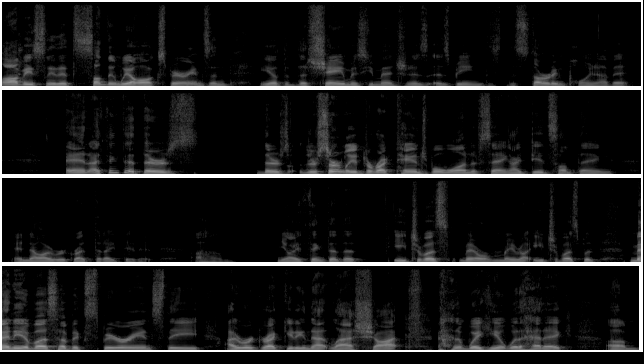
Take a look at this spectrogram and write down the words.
obviously that's something we all experience, and you know the, the shame, as you mentioned, is as being the, the starting point of it. And I think that there's there's there's certainly a direct, tangible one of saying I did something and now I regret that I did it. Um, you know, I think that that each of us, or maybe not each of us, but many of us have experienced the I regret getting that last shot and waking up with a headache, um,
